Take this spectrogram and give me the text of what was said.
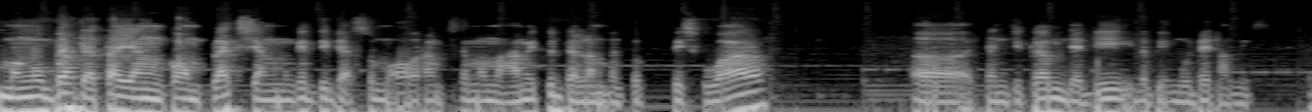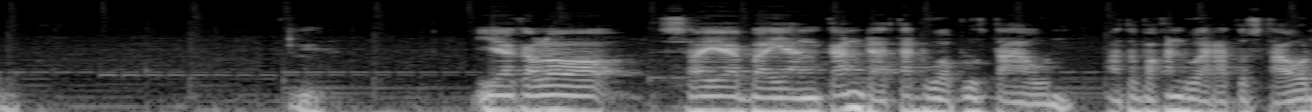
mengubah data yang kompleks yang mungkin tidak semua orang bisa memahami itu dalam bentuk visual uh, dan juga menjadi lebih mudah dinamis. Ya kalau saya bayangkan data 20 tahun atau bahkan 200 tahun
